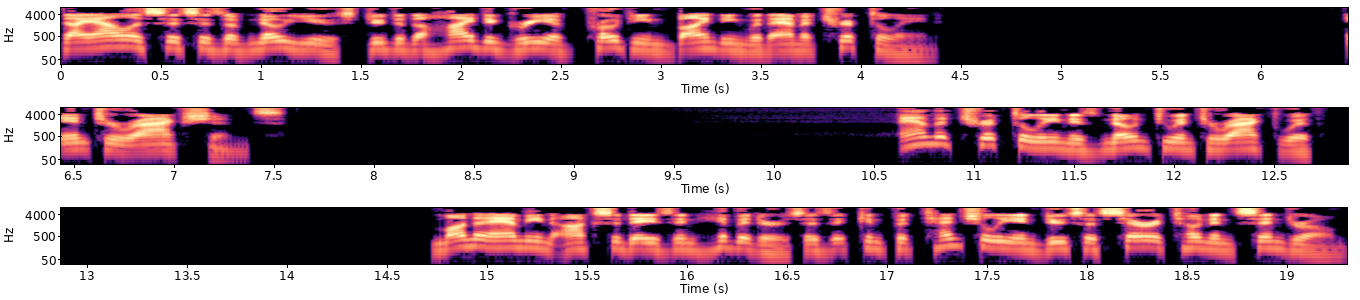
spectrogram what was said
Dialysis is of no use due to the high degree of protein binding with amitriptyline. Interactions Amitriptyline is known to interact with monoamine oxidase inhibitors as it can potentially induce a serotonin syndrome.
